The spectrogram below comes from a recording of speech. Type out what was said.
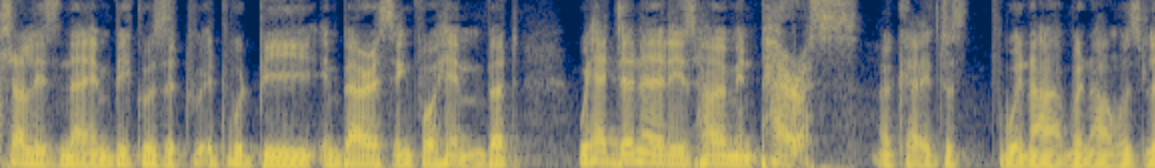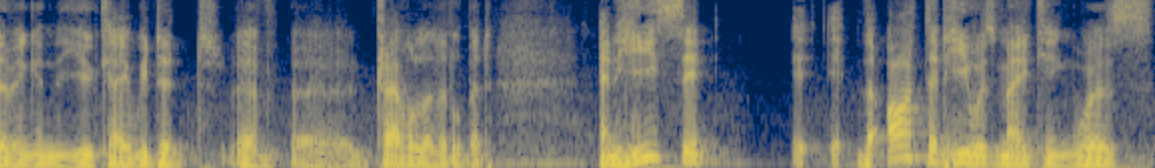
tell his name because it it would be embarrassing for him. But we had dinner at his home in Paris. Okay, just when I when I was living in the UK, we did uh, uh, travel a little bit, and he said the art that he was making was.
